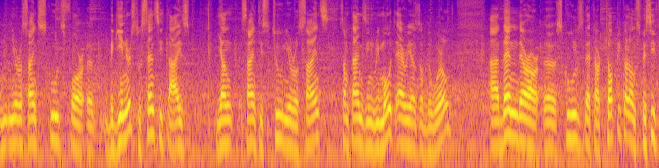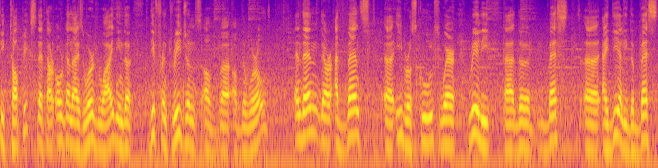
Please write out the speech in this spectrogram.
neuroscience schools for uh, beginners to sensitize young scientists to neuroscience, sometimes in remote areas of the world. Uh, then there are uh, schools that are topical on specific topics that are organized worldwide in the different regions of, uh, of the world. And then there are advanced uh, IBRO schools where really uh, the best, ideally the best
